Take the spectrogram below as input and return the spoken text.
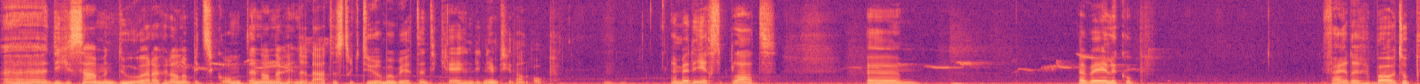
eh, die je samen doet, waar dat je dan op iets komt en dan dat je inderdaad een structuur probeert in te krijgen, die neemt je dan op. En bij de eerste plaat ehm, hebben we eigenlijk op verder gebouwd op,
